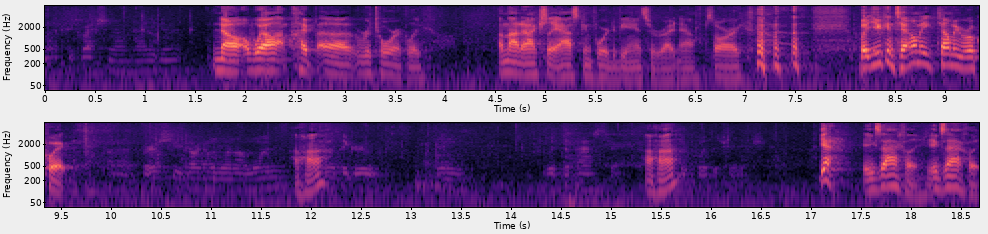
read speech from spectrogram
like the question on how you do it? No, well, uh, rhetorically. I'm not actually asking for it to be answered right now. Sorry. but you can tell me. Tell me real quick. Are you talking when on one? Uh huh. With the group and with the pastor. Uh huh. Before the church. Yeah, exactly, exactly.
